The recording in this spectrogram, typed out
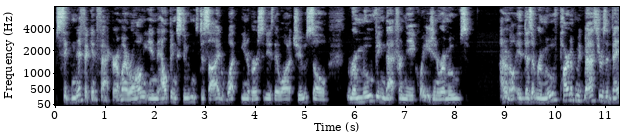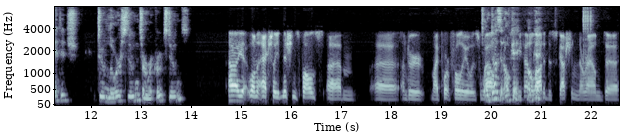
significant factor. Am I wrong in helping students decide what universities they want to choose? So removing that from the equation removes, I don't know, it, does it remove part of McMaster's advantage to lure students or recruit students? Uh, yeah, well, actually, admissions falls um, uh, under my portfolio as well. Oh, does it? Okay. So we've had okay. a lot of discussion around uh,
